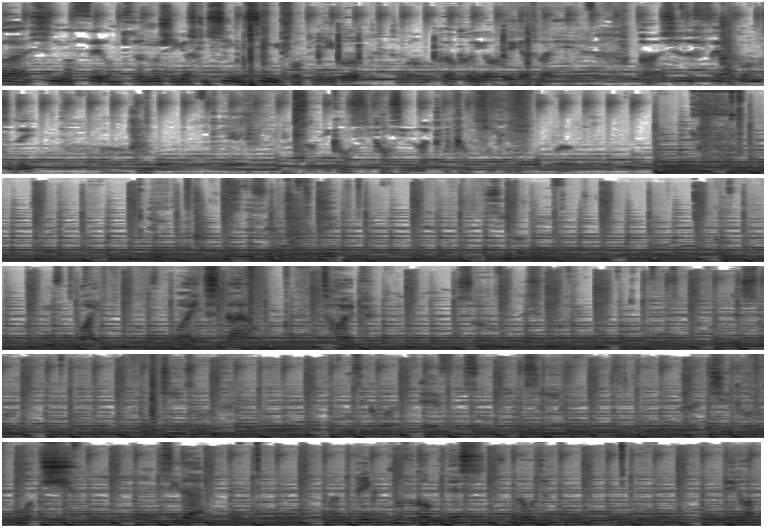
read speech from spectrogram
This is my fit on because I'm not sure you guys can see me, see me properly, but I'll put, I'll put, you guys right here. Alright, this is the fit I got on today. Um, so you can't see, you can't see like you can't see this is the fit I got today. See, you got the got white, white style type. So that? My big brother got me this from Belgium. Big up.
